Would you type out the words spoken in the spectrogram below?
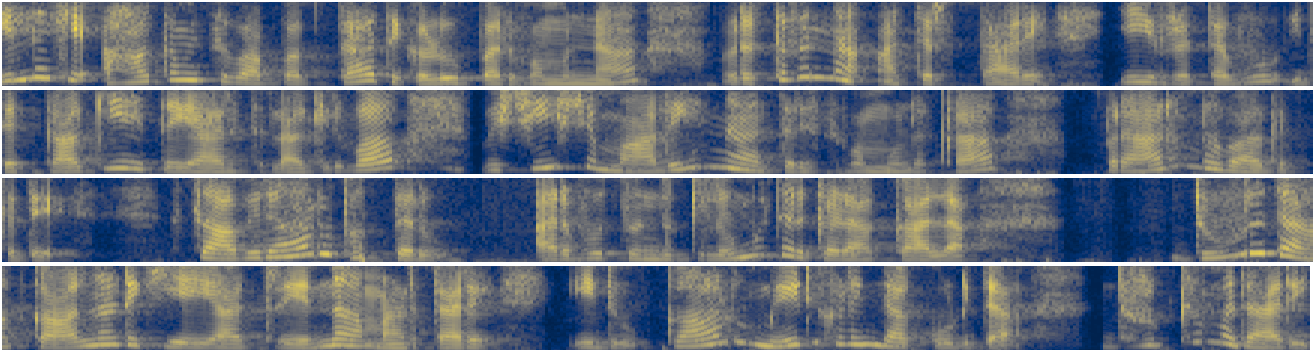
ಇಲ್ಲಿಗೆ ಆಗಮಿಸುವ ಭಕ್ತಾದಿಗಳು ಬರುವ ಮುನ್ನ ವ್ರತವನ್ನು ಆಚರಿಸ್ತಾರೆ ಈ ವ್ರತವು ಇದಕ್ಕಾಗಿಯೇ ತಯಾರಿಸಲಾಗಿರುವ ವಿಶೇಷ ಮಾಲೆಯನ್ನು ಧರಿಸುವ ಮೂಲಕ ಪ್ರಾರಂಭವಾಗುತ್ತದೆ. ಸಾವಿರಾರು ಭಕ್ತರು ಅರವತ್ತೊಂದು ಕಿಲೋಮೀಟರ್ಗಳ ಕಾಲ ದೂರದ ಕಾಲ್ನಡಿಗೆಯ ಯಾತ್ರೆಯನ್ನು ಮಾಡ್ತಾರೆ. ಇದು ಕಾಡು ಮೇಡುಗಳಿಂದ ಕೂಡಿದ ದುರ್ಗಮ ದಾರಿ.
